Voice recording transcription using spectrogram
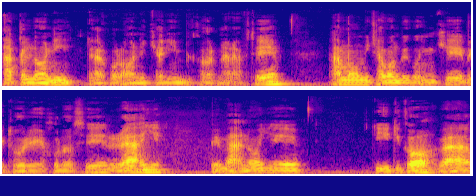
عقلانی در قرآن کریم کار نرفته اما می‌توان بگوییم که به طور خلاصه رأی به معنای دیدگاه و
